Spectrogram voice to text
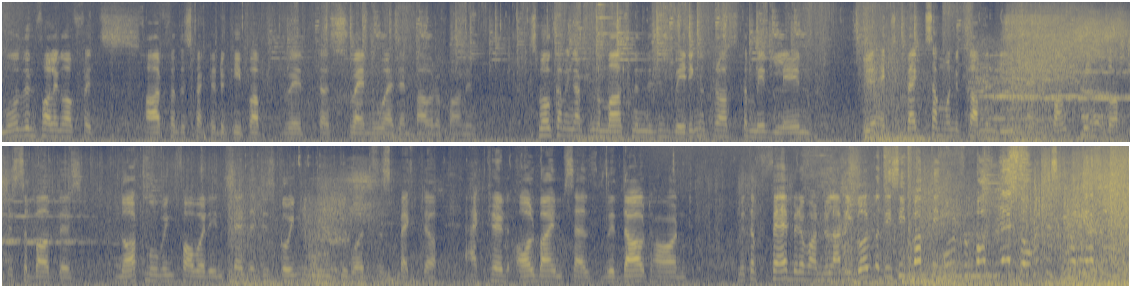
more than falling off, it's hard for the Spectre to keep up with uh, Sven, who has Empower upon him. Smoke coming up from the marksman, they're just waiting across the mid lane. You expect someone to come in deep, and Punk being cautious about this, not moving forward. Instead, they're just going to move towards the Spectre, acted all by himself, without Haunt, with a fair bit of underlapping goal, but they see Punk, they for Punk, let's go with this skill again. He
